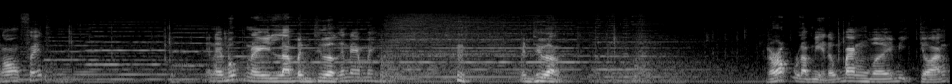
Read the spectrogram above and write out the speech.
ngon phết. Cái này book này là bình thường anh em ơi. Bình thường. Rock là miệng đóng băng với bị choáng.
